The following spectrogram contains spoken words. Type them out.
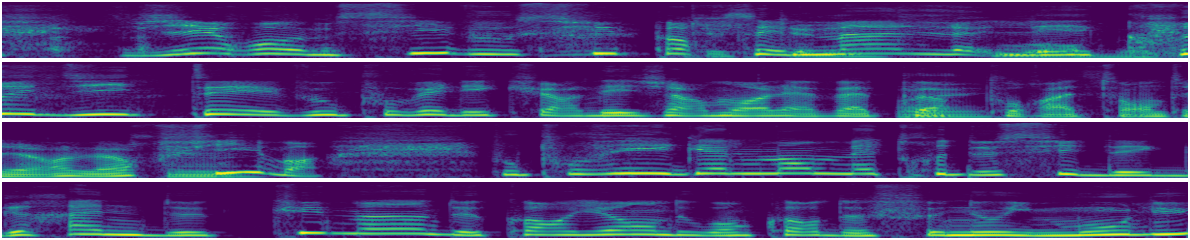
Jérôme, si vous supportez mal les crudités, vous pouvez les cuire légèrement à la vapeur Ouais. pour attendrir leurs Mm. fibres. Vous pouvez également mettre dessus des graines de cumin, de coriandre ou encore de fenouil moulu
